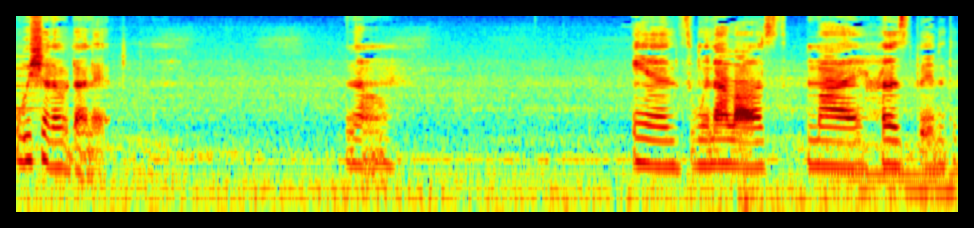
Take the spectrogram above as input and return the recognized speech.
we shouldn't have done it. No. And when I lost my husband,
